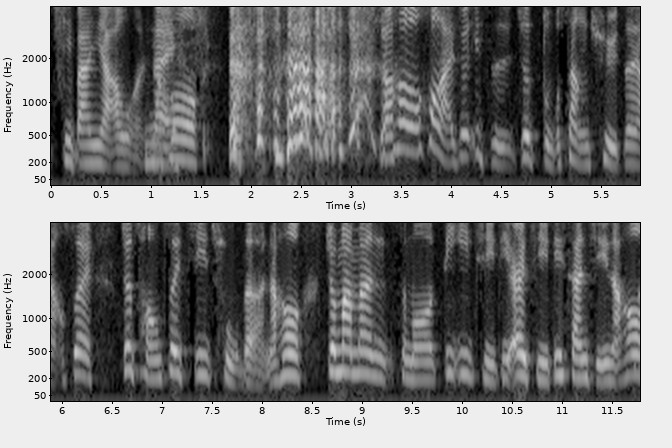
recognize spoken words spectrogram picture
西班牙文.然后，然后后来就一直就读上去这样，所以就从最基础的，然后就慢慢什么第一级、第二级、第三级，然后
